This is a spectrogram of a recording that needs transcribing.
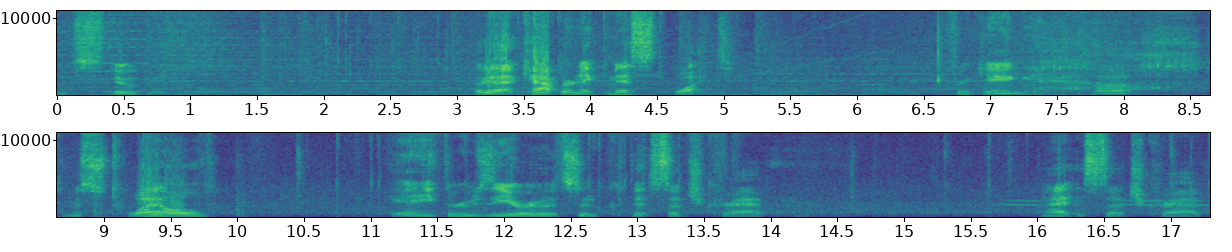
It's stupid. Look at that. Kaepernick missed what? Freaking. Uh, missed 12. And he threw zero. That's so. That's such crap. That is such crap.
